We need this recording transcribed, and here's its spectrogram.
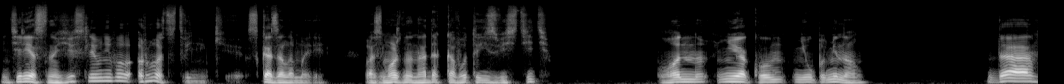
«Интересно, есть ли у него родственники?» — сказала Мэри. «Возможно, надо кого-то известить». Он ни о ком не упоминал. Да,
